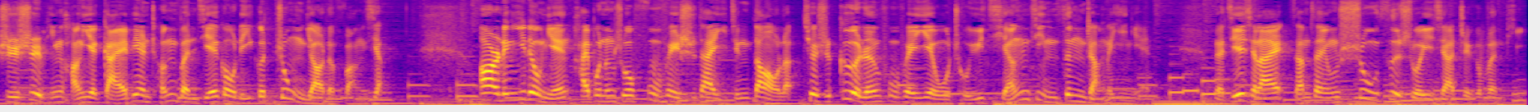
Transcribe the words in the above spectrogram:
是视频行业改变成本结构的一个重要的方向。二零一六年还不能说付费时代已经到了，却是个人付费业务处于强劲增长的一年。那接下来咱们再用数字说一下这个问题。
